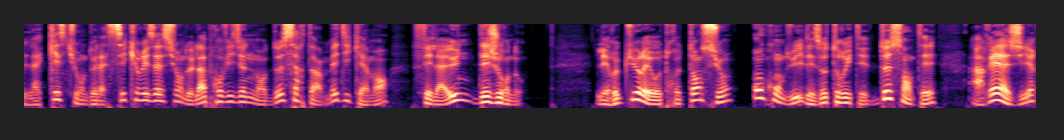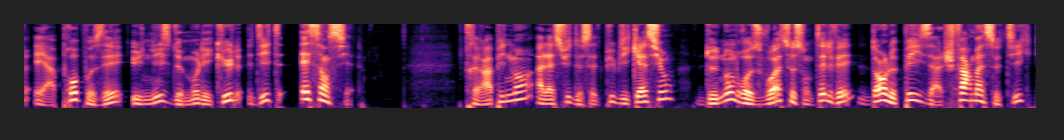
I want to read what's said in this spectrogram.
la question de la sécurisation de l'approvisionnement de certains médicaments fait la une des journaux. Les ruptures et autres tensions ont conduit les autorités de santé à réagir et à proposer une liste de molécules dites essentielles. Très rapidement, à la suite de cette publication, de nombreuses voix se sont élevées dans le paysage pharmaceutique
